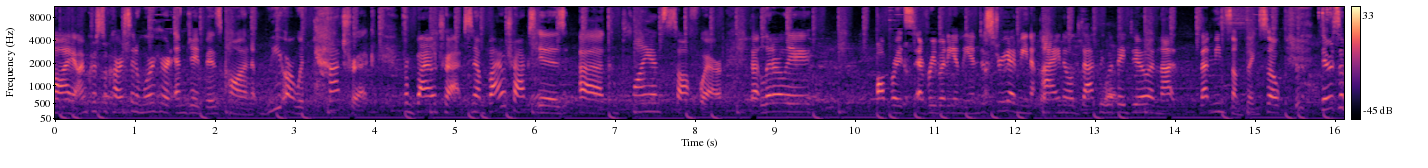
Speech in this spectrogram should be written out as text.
Hi, I'm Crystal Carson, and we're here at MJ BizCon. We are with Patrick from BioTrax. Now, BioTrax is a compliance software that literally operates everybody in the industry. I mean, I know exactly what they do, and that that means something. So, there's a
